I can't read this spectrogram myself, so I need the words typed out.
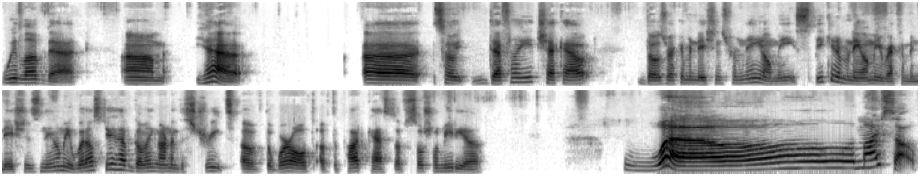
We love that. Um, yeah. Uh, so definitely check out those recommendations from Naomi. Speaking of Naomi recommendations, Naomi, what else do you have going on in the streets of the world of the podcast of social media? Well, myself,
